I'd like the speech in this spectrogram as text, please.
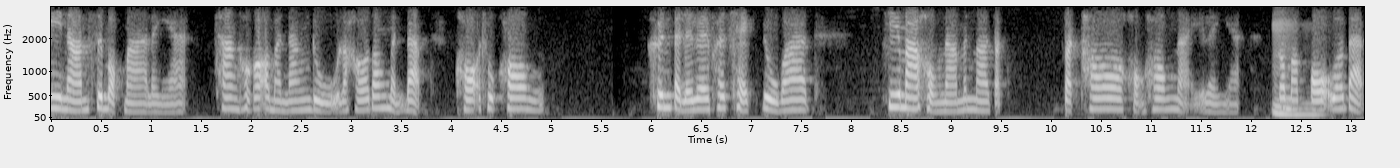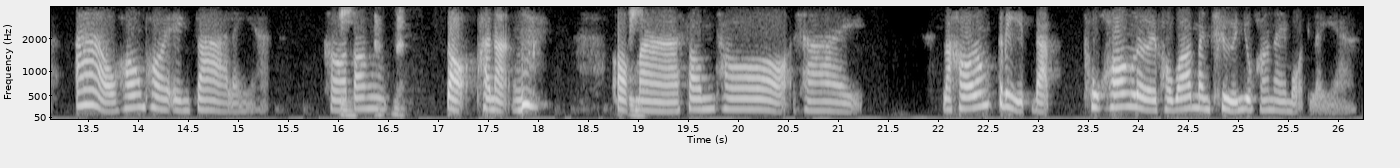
มีน้ำซึมออกมาอะไรเงี้ย ช่างเขาก็เอามานั่งดู แล้วเขาก็ต้องเหมือนแบบเคาะทุกห้อง ขึ้นไปเรื่อยๆเพื่อเช็คดูว่าที่มาของน้ำมันมาจากจากท่อของห้องไหนอะไรเงี้ย ก็มาโปะว่าแบบอ้าวห้องพลอยเองจ้าอะไรเงี้ยเขาก็ต้องปีกเจาะผนังออกมาซ่อมท่อใช่ แล้วเขาต้องกรีดแบบทุกห้องเลย เพราะว่ามันชื้นอยู่ข้างในหมดอะไรเงี้ยอืม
